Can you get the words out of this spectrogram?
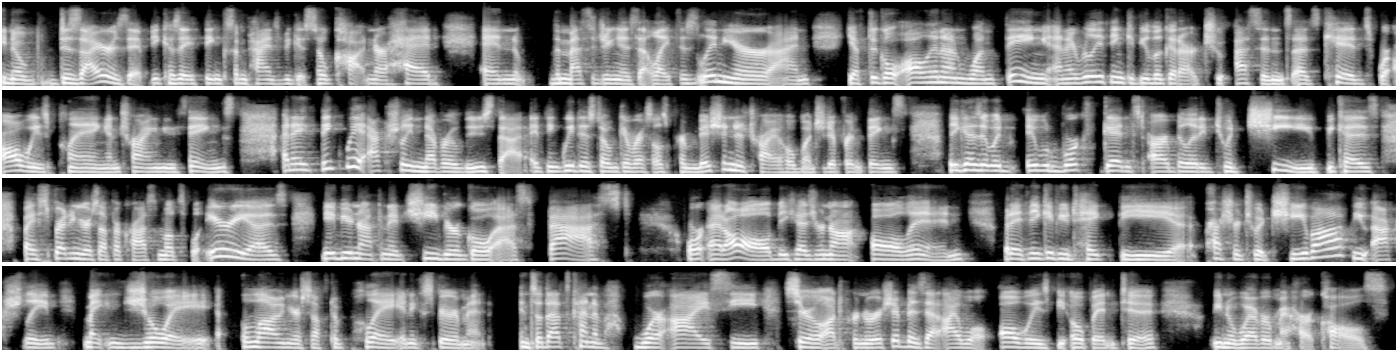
you know desires it because i think sometimes we get so caught in our head and the messaging is that life is linear and you have to go all in on one thing. And i really think if you look at our true essence as kids we're always playing and trying new things. And i think we actually never lose that. I think we just don't give ourselves permission to try a whole bunch of different things because it would it would work against our ability to achieve because by spreading yourself across multiple areas maybe you're not going to achieve your goal as fast or at all because you're not all in. But I think if you take the pressure to achieve off, you actually might enjoy allowing yourself to play and experiment And so that's kind of where I see serial entrepreneurship is that I will always be open to, you know, whatever my heart calls.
